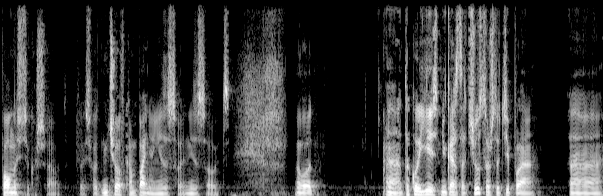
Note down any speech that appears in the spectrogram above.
Полностью cash-out. То есть вот ничего в компанию не, засовывается. Не засовывается. Вот. Такое есть, мне кажется, чувство, что типа а,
